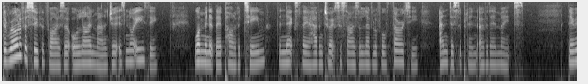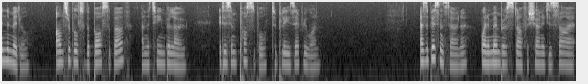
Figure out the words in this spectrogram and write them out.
The role of a supervisor or line manager is not easy. One minute they are part of a team, the next they are having to exercise a level of authority and discipline over their mates. They're in the middle, answerable to the boss above and the team below. It is impossible to please everyone. As a business owner, when a member of staff has shown a desire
